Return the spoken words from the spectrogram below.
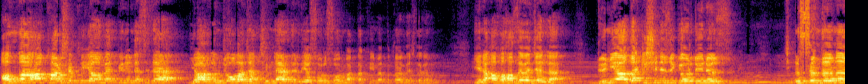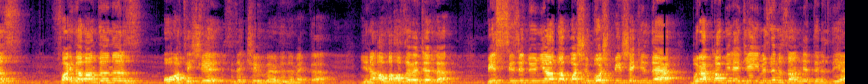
Allah'a karşı kıyamet gününde size yardımcı olacak kimlerdir diye soru sormakta kıymetli kardeşlerim. Yine Allah Azze ve Celle dünyada işinizi gördüğünüz, ısındığınız, faydalandığınız o ateşi size kim verdi demekte. Yine Allah Azze ve Celle biz sizi dünyada başıboş bir şekilde bırakabileceğimizi mi zannettiniz diye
